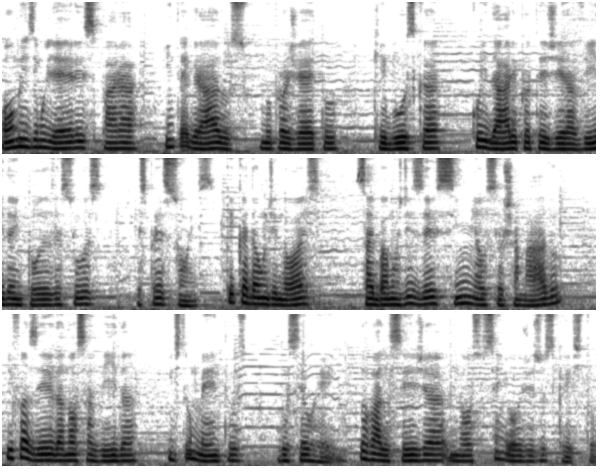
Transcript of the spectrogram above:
homens e mulheres para integrá-los no projeto que busca cuidar e proteger a vida em todas as suas expressões. Que cada um de nós saibamos dizer sim ao seu chamado e fazer da nossa vida instrumentos do seu reino. Louvado seja nosso Senhor Jesus Cristo.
